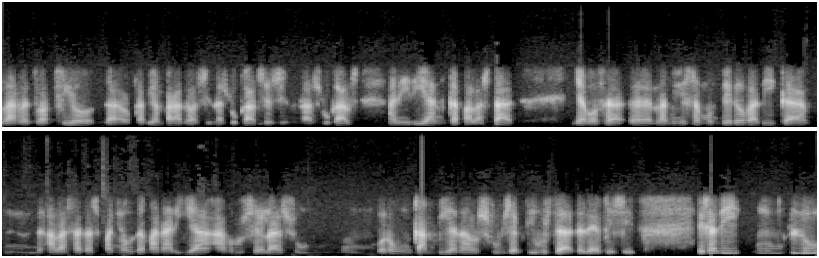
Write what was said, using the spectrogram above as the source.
la retroacció del que havien pagat les hisendes locals i les hisendes locals anirien cap a l'Estat. Llavors, eh, la ministra Montero va dir que a l'estat espanyol demanaria a Brussel·les un, un, bueno, un canvi en els objectius de, de dèficit. És a dir, lo,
